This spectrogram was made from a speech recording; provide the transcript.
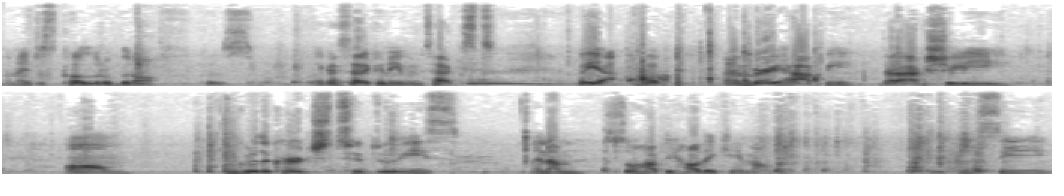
And I just cut a little bit off. Because, like I said, I couldn't even text. But yeah, but I'm very happy that I actually um, grew the courage to do these and I'm so happy how they came out. You can see.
